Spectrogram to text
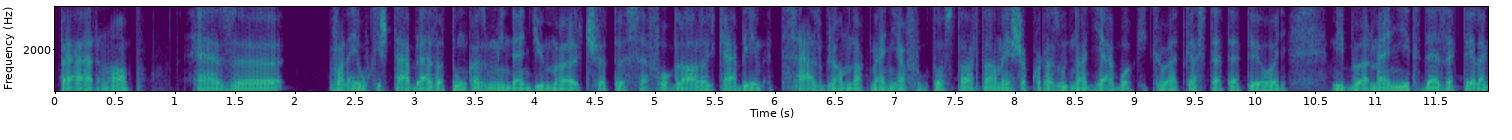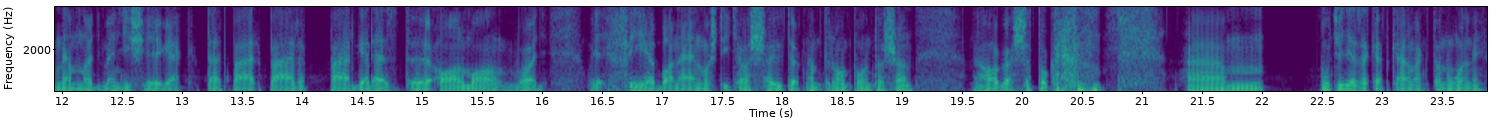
per nap, ez van egy jó kis táblázatunk, az minden gyümölcsöt összefoglal, hogy kb. 100 g-nak mennyi a fruktosz tartalma, és akkor az úgy nagyjából kikövetkeztethető, hogy miből mennyit, de ezek tényleg nem nagy mennyiségek. Tehát pár, pár, pár gerezd alma, vagy, vagy egy fél banán, most így ütök, nem tudom pontosan, ne hallgassatok rá. um, úgyhogy ezeket kell megtanulni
